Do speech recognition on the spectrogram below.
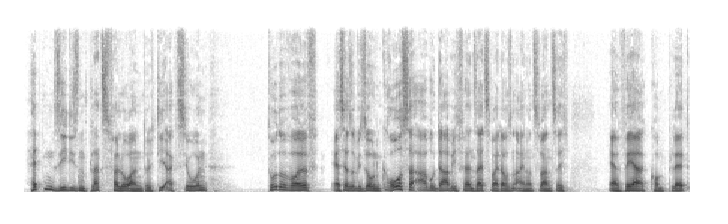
hätten sie diesen Platz verloren durch die Aktion. Toto Wolf, er ist ja sowieso ein großer Abu Dhabi-Fan seit 2021. Er wäre komplett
